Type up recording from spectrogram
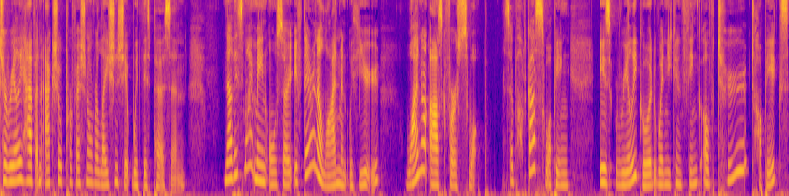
to really have an actual professional relationship with this person. Now, this might mean also if they're in alignment with you, why not ask for a swap? So, podcast swapping is really good when you can think of two topics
